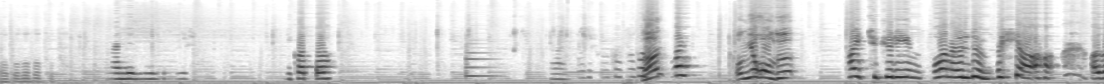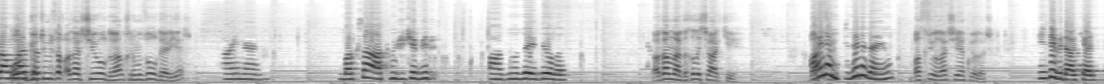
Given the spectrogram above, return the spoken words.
Hop hop hop hop hop. Hemen de bir, bir, bir. Daha. Lan! Oğlum yok oldu. hay tüküreyim. Ulan öldüm. ya. Adamlar Oğlum götümüze kadar şey oldu lan kırmızı oldu her yer. Aynen. Baksana 63'e bir ağzımıza ediyorlar. Adamlarda kılıç var ki. Bas- Aynen bizde neden yok? Basıyorlar şey yapıyorlar. Biz de bir dahaki el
